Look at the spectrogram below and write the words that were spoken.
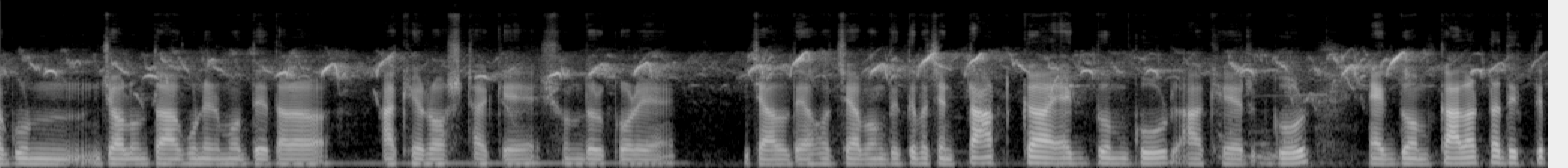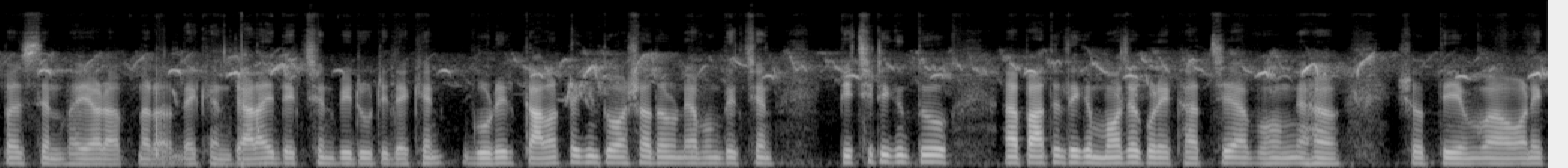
আগুন, জ্বলন্ত আগুনের মধ্যে তারা আখের রসটাকে সুন্দর করে জাল দেওয়া হচ্ছে এবং দেখতে পাচ্ছেন টাটকা একদম গুড়, আখের গুড়। একদম কালারটা দেখতে পাচ্ছেন ভাইয়ারা আপনারা, দেখেন যারাই দেখছেন ভিডিওটি দেখেন, গুড়ের কালারটা কিন্তু অসাধারণ এবং দেখছেন পিছিটি কিন্তু পাতিল থেকে মজা করে খাচ্ছে এবং সত্যি অনেক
